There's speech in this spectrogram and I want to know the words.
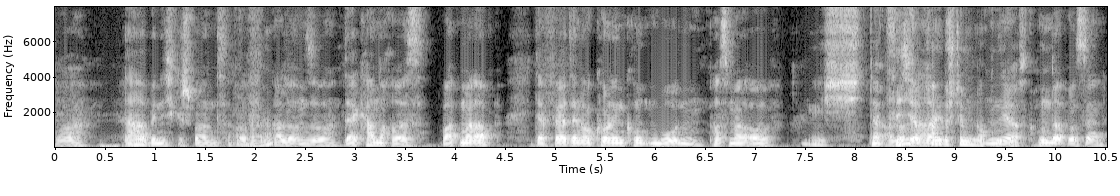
Boah, da bin ich gespannt auf Ja. Alonso. Der kann noch was. Wart mal ab. Der fährt den Ocon in den krunden Boden. Pass mal auf. Ich, der Mit Alonso Sicherheit. kann bestimmt noch gut Ja, was. 100 Prozent.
